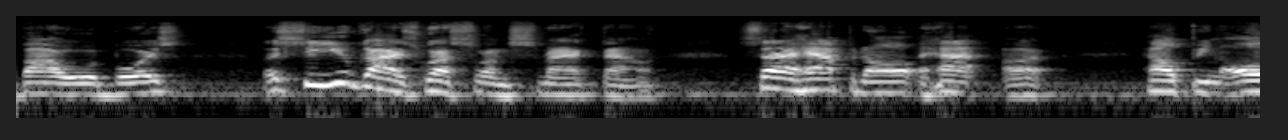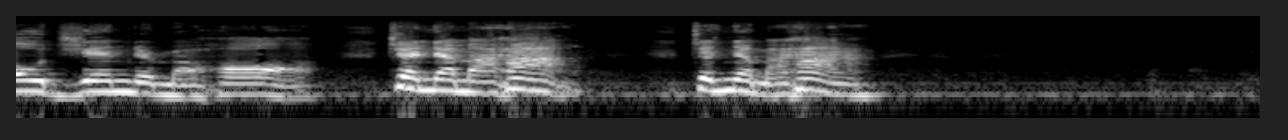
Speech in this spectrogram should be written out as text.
Bollywood boys? Let's see you guys wrestle on SmackDown instead of happen all, ha, uh, helping old Jinder Mahal. Jinder Mahal. Jinder Mahal. Just sounds so stupid.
